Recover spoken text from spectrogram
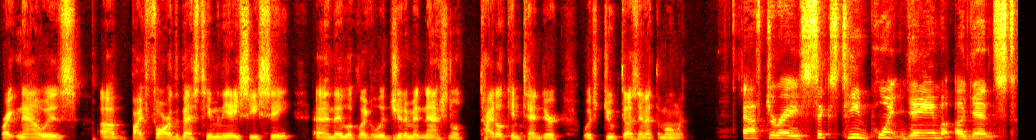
right now is uh, by far the best team in the ACC, and they look like a legitimate national title contender, which Duke doesn't at the moment. After a 16 point game against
